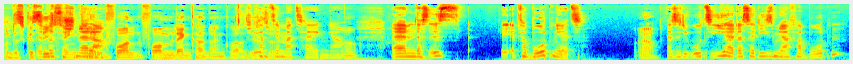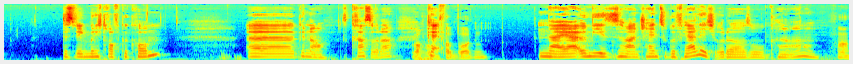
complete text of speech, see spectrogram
Und das Gesicht du hängt, schneller. hängt vor, vorm Lenker dann quasi. Ich kann es also, dir mal zeigen, ja. Ja. Ähm, das ist äh, verboten jetzt. ja. Also die UCI hat das ja diesem Jahr verboten. Deswegen bin ich drauf gekommen. Äh, genau. Ist krass, oder? Warum Ke- verboten? naja, irgendwie ist es aber anscheinend zu gefährlich oder so, keine Ahnung. Huh.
